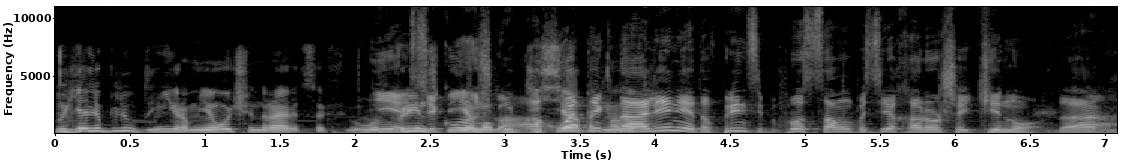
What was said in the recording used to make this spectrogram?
Ну, я люблю Де Ниро, мне очень нравится. Вот, нет, в принципе, я могу «Охотник назад... на оленей» это, в принципе, просто само по себе хорошее кино, да?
